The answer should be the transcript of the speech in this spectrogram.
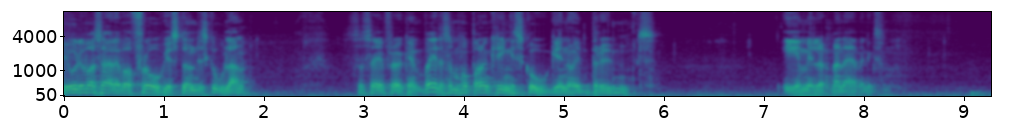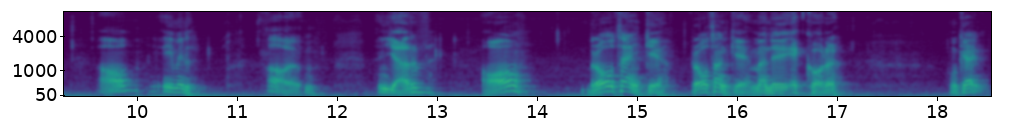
Jo, det var så här, det var frågestund i skolan. Så säger fröken, vad är det som hoppar omkring i skogen och är brunt? Emil upp med näven liksom. Ja, Emil. Ja, en järv. Ja, bra tanke. Bra tanke, men det är ekorre. Okej.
